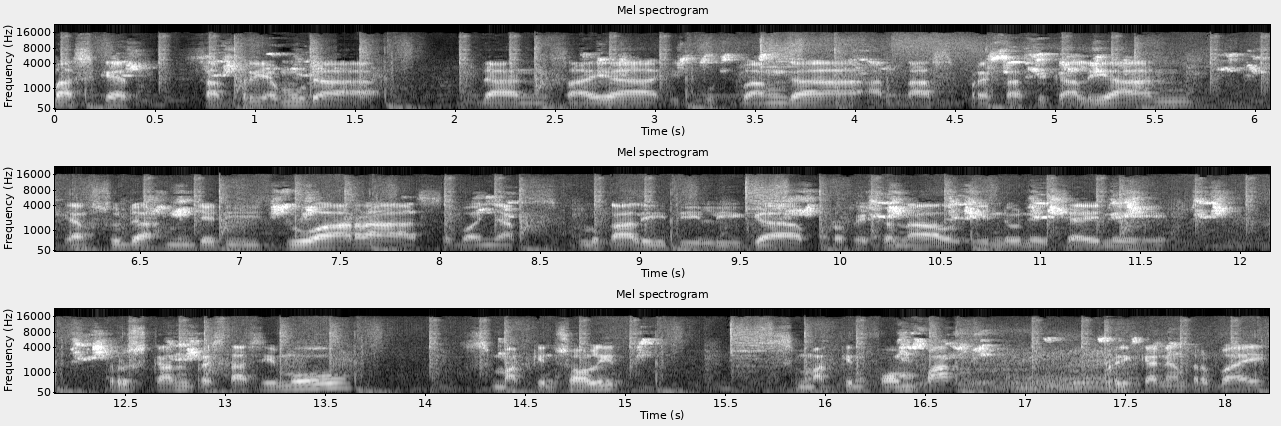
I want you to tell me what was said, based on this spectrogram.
basket Satria Muda. Dan saya ikut bangga atas prestasi kalian yang sudah menjadi juara sebanyak 10 kali di Liga Profesional Indonesia ini. Teruskan prestasimu, semakin solid, semakin kompak, berikan yang terbaik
